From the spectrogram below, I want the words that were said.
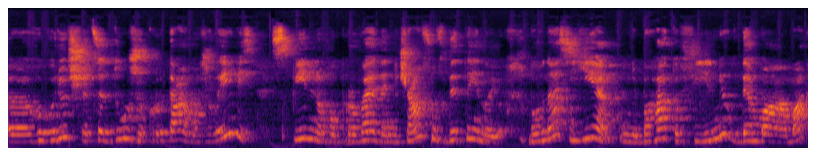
е, говорю, що це дуже крута можливість спільного проведення часу з дитиною. Бо в нас є багато фільмів, де мама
